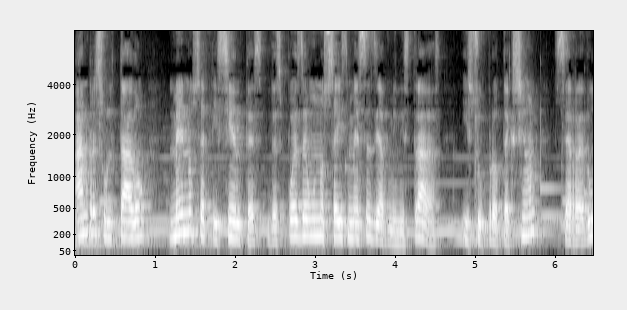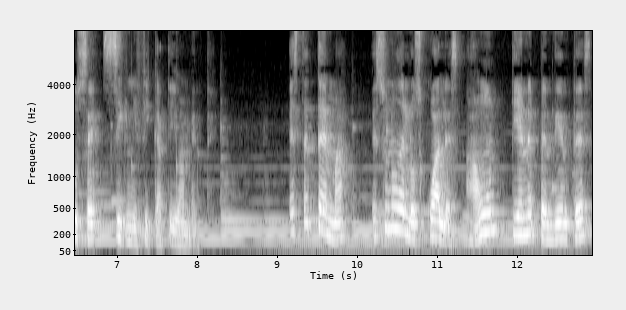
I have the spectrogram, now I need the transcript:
han resultado menos eficientes después de unos seis meses de administradas y su protección se reduce significativamente. Este tema es uno de los cuales aún tiene pendientes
